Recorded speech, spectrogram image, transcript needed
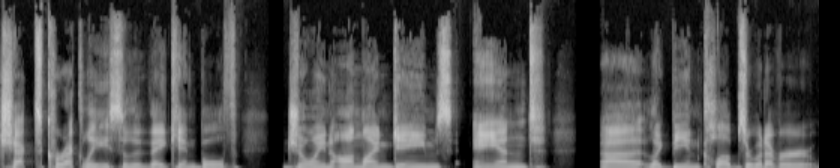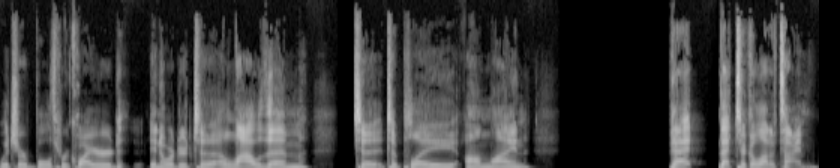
checked correctly so that they can both join online games and uh, like be in clubs or whatever, which are both required in order to allow them to to play online. That that took a lot of time,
